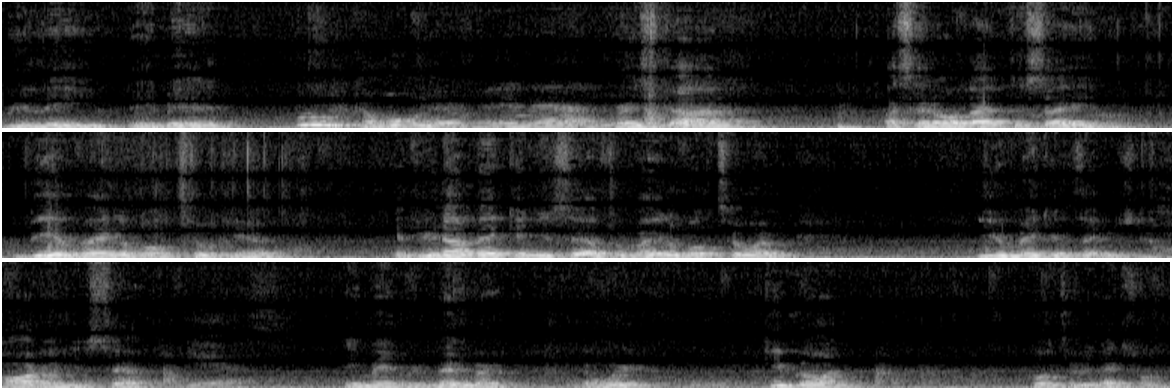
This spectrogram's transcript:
relieved. Amen. Woo, come on there. Amen. Praise God. I said all that to say, be available to Him. If you're not making yourself available to Him, you're making things hard on yourself. Yes. Amen. Remember, and we're, keep going. Go to the next one.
